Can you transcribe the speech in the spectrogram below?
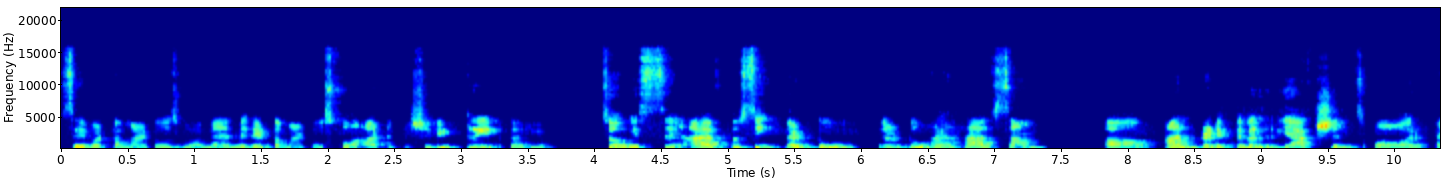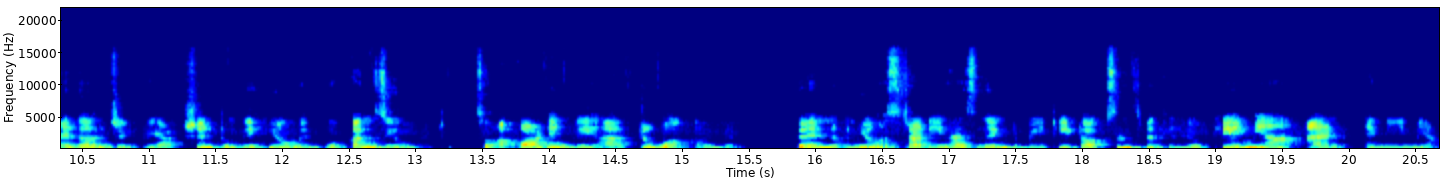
सेवर टमाटोज हुआ, मैं मेरे टमाटोज को आर्टिफिशियली ट्रीट कर रही हूँ। सो इससे I have to see that do do I have some unpredictable reactions और allergic reaction to the human who consume it so accordingly I have to work on them then new study has linked Bt toxins with leukaemia and anaemia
